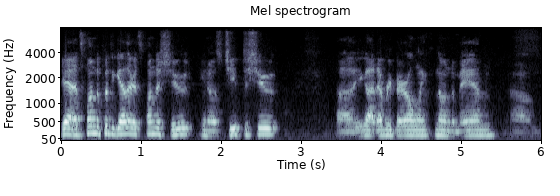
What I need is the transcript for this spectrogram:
Yeah, it's fun to put together. It's fun to shoot. You know, it's cheap to shoot. Uh, you got every barrel length known to man. Um,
